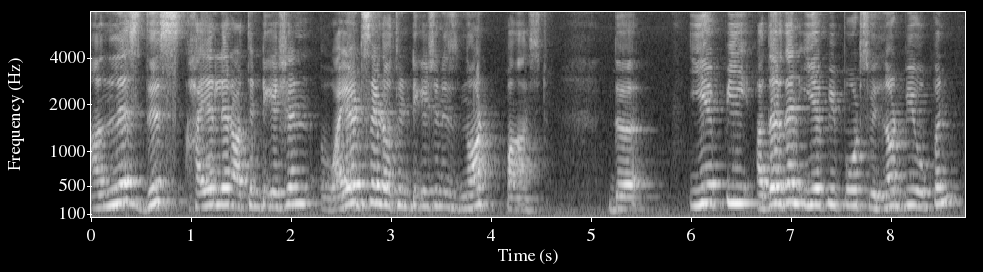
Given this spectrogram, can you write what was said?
Unless this higher layer authentication wired side authentication is not passed the EAP other than EAP ports will not be open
